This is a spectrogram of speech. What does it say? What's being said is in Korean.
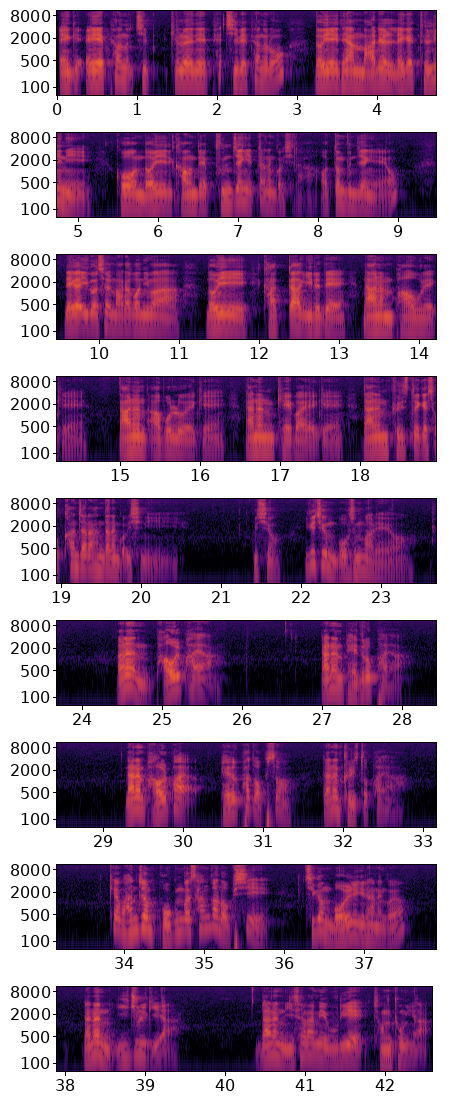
에게 편, 집 길로의 집의 편으로 너희에 대한 말을 내게 들리니 곧 너희 가운데 분쟁이 있다는 것이라. 어떤 분쟁이에요? 내가 이것을 말하거니와 너희 각각 이르되 나는 바울에게 나는 아볼로에게 나는 게바에게 나는 그리스도에게 속한 자라 한다는 것이니 그렇죠? 이게 지금 무슨 말이에요? 나는 바울파야. 나는 베드로파야. 나는 바울파, 베드로파도 없어. 나는 그리스도파야. 그게 완전 복음과 상관없이 지금 뭘 얘기를 하는 거예요? 나는 이줄기야. 나는 이 사람이 우리의 정통이야.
